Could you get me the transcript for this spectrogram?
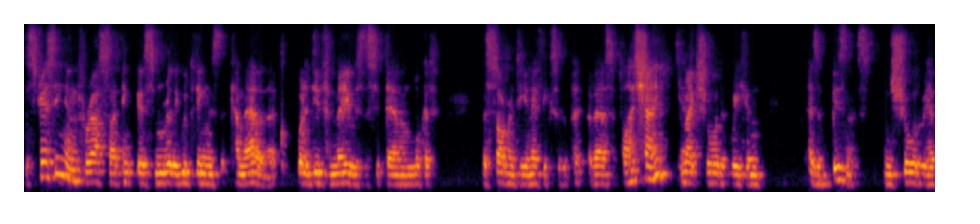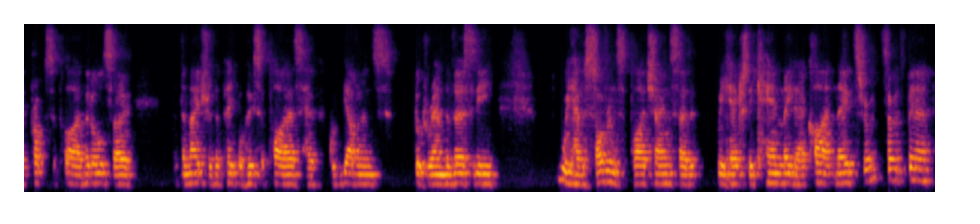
Distressing, and for us, I think there's some really good things that come out of that. What it did for me was to sit down and look at the sovereignty and ethics of, the, of our supply chain to Yeah. make sure that we can, as a business, ensure that we have proper supply, but also that the nature of the people who supply us have good governance, built around diversity. We have a sovereign supply chain so that we actually can meet our client needs through it. So it's been a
